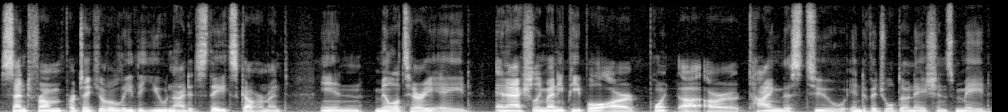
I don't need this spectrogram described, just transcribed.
sent from particularly the United States government in military aid. And actually, many people are point uh, are tying this to individual donations made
